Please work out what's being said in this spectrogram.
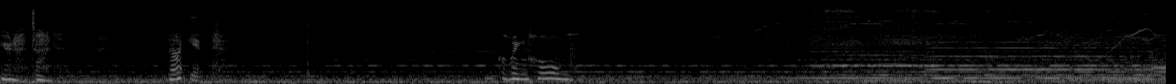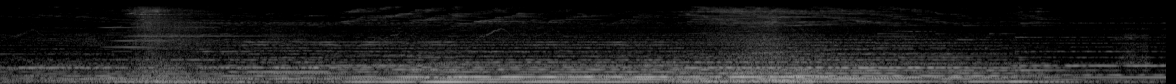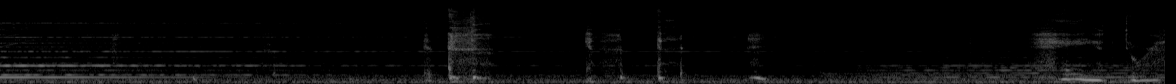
You're not done. Not yet. We're going home. Hey, Dora.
